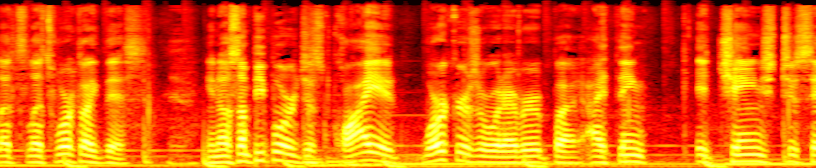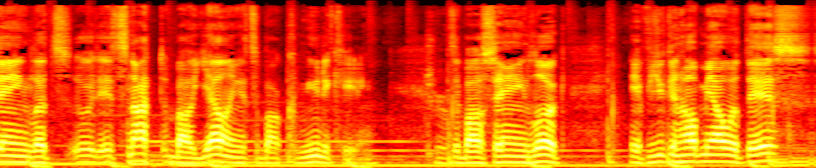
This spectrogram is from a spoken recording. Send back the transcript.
let's let's work like this. Yeah. You know, some people are just quiet workers or whatever, but I think it changed to saying let's. It's not about yelling; it's about communicating. True. It's about saying, look, if you can help me out with this,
